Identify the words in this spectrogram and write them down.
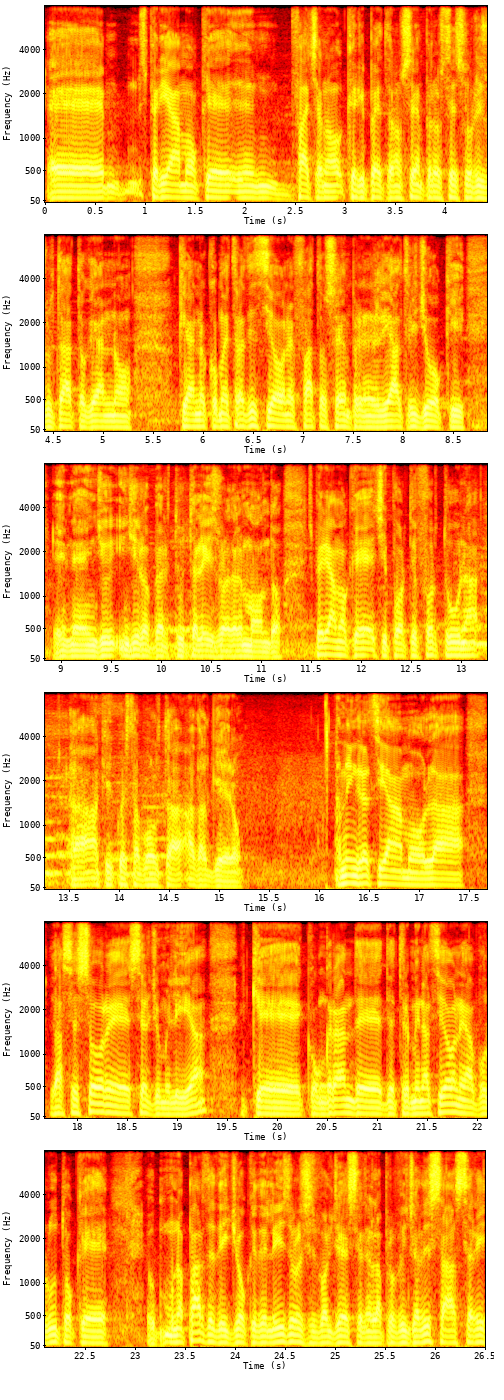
eh, speriamo che, ehm, facciano, che ripetano sempre lo stesso risultato che hanno, che hanno come tradizione fatto sempre negli altri giochi in, in, in giro per tutte le isole del mondo. Speriamo che ci porti fortuna eh, anche questa volta ad Alghero. Ringraziamo l'assessore la, Sergio Melia che con grande determinazione ha voluto che una parte dei giochi dell'isola si svolgesse nella provincia di Sassari,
